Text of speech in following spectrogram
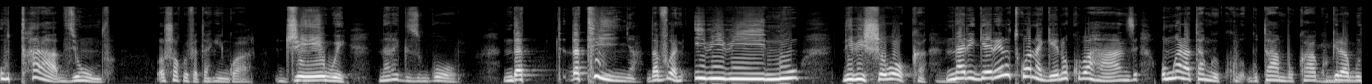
utarabyumva urashobora kubifata nk'indwara jewe naragize ubwoba. Ndatinya ndavuga ibi bintu ntibishoboka. Narigiye rero twanagiye no kuba hanze umwana atanguye ku- gutambuka kugira ngo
